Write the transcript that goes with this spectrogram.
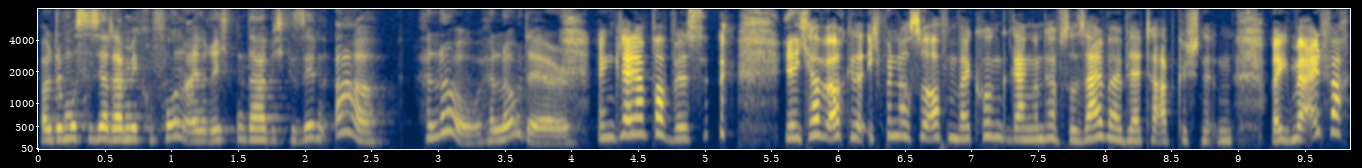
Weil du musstest ja dein Mikrofon einrichten, da habe ich gesehen, ah, Hello, hello there. Ein kleiner Poppes. Ja, ich habe auch gedacht, ich bin auch so auf den Balkon gegangen und habe so Salbeiblätter abgeschnitten, weil ich mir einfach,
